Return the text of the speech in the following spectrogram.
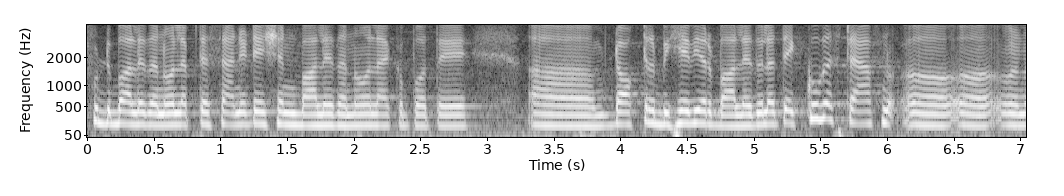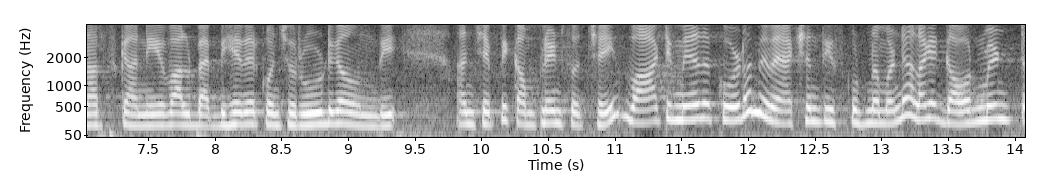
ఫుడ్ బాగాలేదనో లేకపోతే శానిటేషన్ బాగాలేదనో లేకపోతే డాక్టర్ బిహేవియర్ బాగాలేదు లేకపోతే ఎక్కువగా స్టాఫ్ నర్స్ కానీ వాళ్ళ బిహేవియర్ కొంచెం రూడ్గా ఉంది అని చెప్పి కంప్లైంట్స్ వచ్చాయి. వాటి మీద కూడా మేము యాక్షన్ తీసుకుంటున్నామండి. అలాగే గవర్నమెంట్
